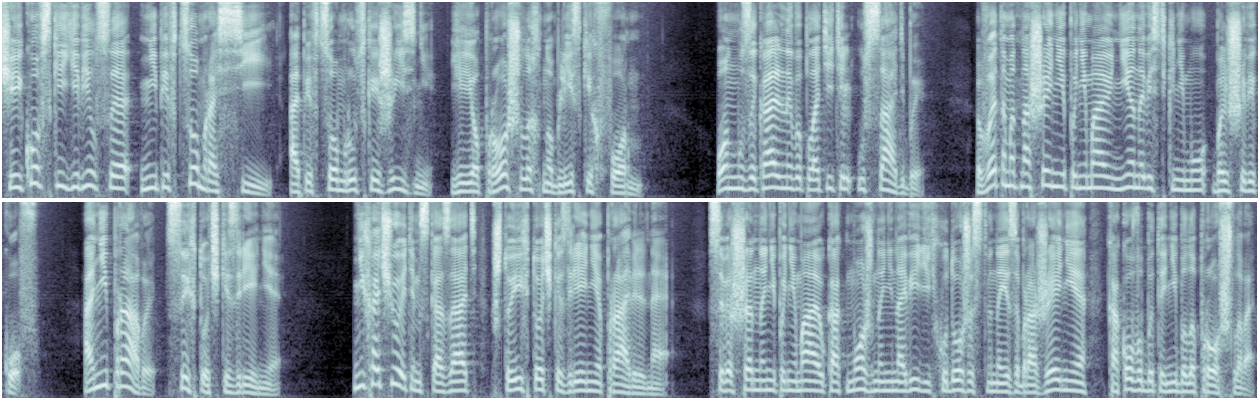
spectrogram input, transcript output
Чайковский явился не певцом России, а певцом русской жизни, ее прошлых, но близких форм. Он музыкальный воплотитель усадьбы. В этом отношении понимаю ненависть к нему большевиков. Они правы, с их точки зрения. Не хочу этим сказать, что их точка зрения правильная. Совершенно не понимаю, как можно ненавидеть художественное изображение какого бы то ни было прошлого.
